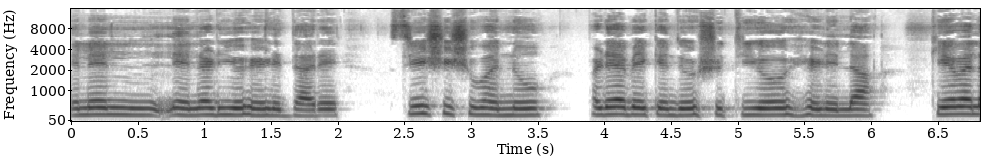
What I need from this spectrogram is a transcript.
ಎಲ್ಲೆಡೆಯೂ ಹೇಳಿದ್ದಾರೆ. ಸ್ತ್ರೀ ಶಿಶುವನ್ನು ಪಡೆಯಬೇಕೆಂದು ಶ್ರುತಿಯು ಹೇಳಿಲ್ಲ. ಕೇವಲ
